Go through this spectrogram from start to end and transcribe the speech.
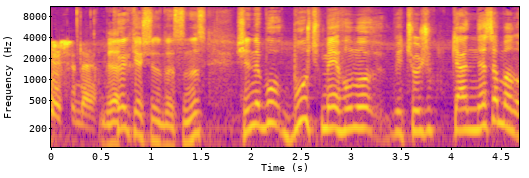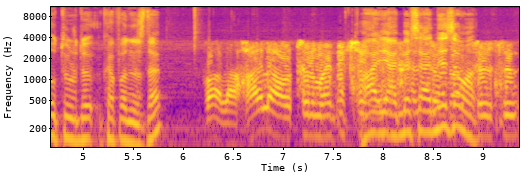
yaşındayım. 40 yaşındasınız. Şimdi bu burç mevhumu bir çocukken ne zaman oturdu kafanızda? Valla hala oturmadı ki. Hayır yani mesela ne zaman? Otursun.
